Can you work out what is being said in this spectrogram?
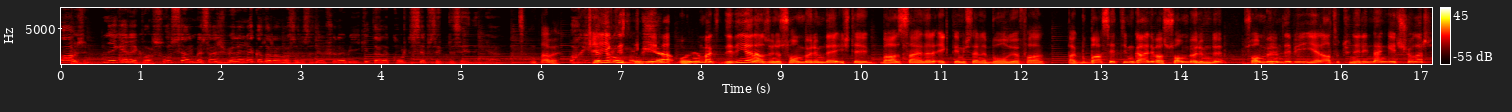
abicim ne gerek var? Sosyal mesaj verene kadar anasını satayım şuna bir iki tane cordyceps ekleseydin ya. Tabii. Hakikaten Şey olmamış. ekleseydi ya oyunun bak dedin ya hani az önce son bölümde işte bazı sahneleri eklemişler hani boğuluyor falan. Bak bu bahsettiğim galiba son bölümdü. Son bölümde bir yeraltı tünelinden geçiyorlar.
